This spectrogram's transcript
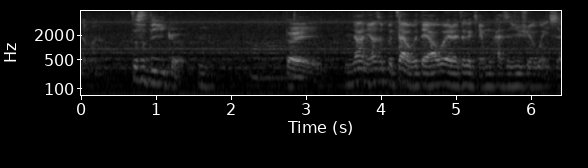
的吗？这是第一个，哦，对，你知道，你要是不在，我得要为了这个节目开始去学尾声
